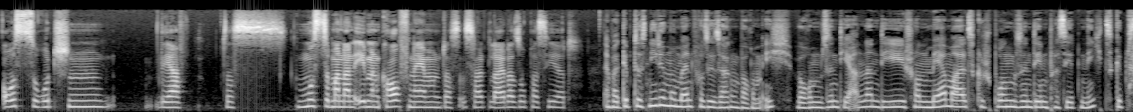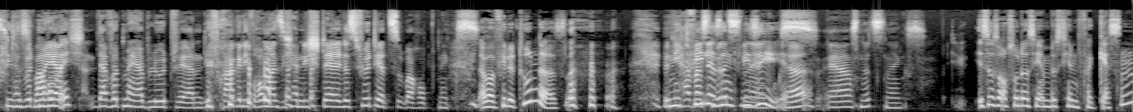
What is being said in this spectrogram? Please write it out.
auszurutschen, ja, das musste man dann eben in Kauf nehmen. Das ist halt leider so passiert. Aber gibt es nie den Moment, wo Sie sagen, warum ich? Warum sind die anderen, die schon mehrmals gesprungen sind, denen passiert nichts? Gibt es dieses Ach, Warum ja, ich? Da wird man ja blöd werden. Die Frage, die braucht man sich ja nicht stellen. Das führt jetzt überhaupt nichts. Aber viele tun das. nicht ja, viele sind wie nix. Sie. Ja? ja, es nützt nichts. Ist es auch so, dass Sie ein bisschen vergessen,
